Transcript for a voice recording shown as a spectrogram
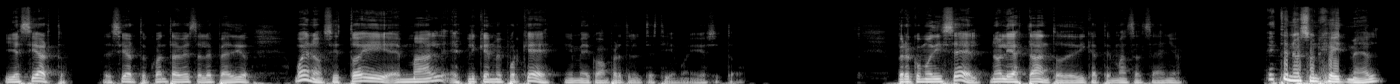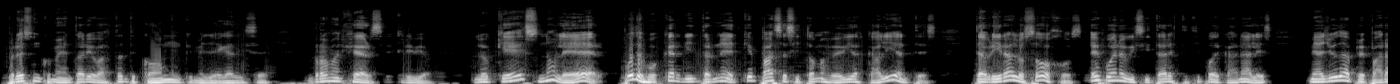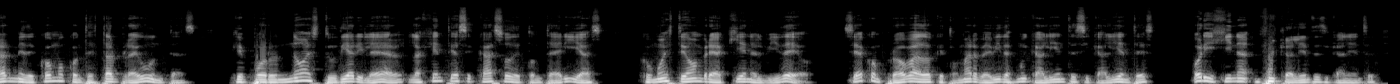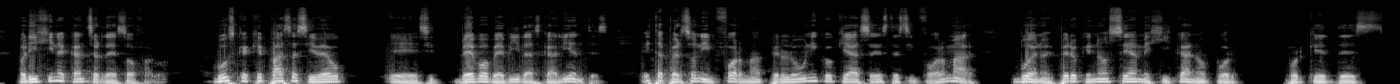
Y es cierto, es cierto, ¿cuántas veces le he pedido? Bueno, si estoy mal, explíquenme por qué. Y me comparten el testimonio y eso es todo. Pero como dice él, no leas tanto, dedícate más al Señor. Este no es un hate mail, pero es un comentario bastante común que me llega. Dice, Roman Hertz escribió, lo que es no leer. Puedes buscar en Internet qué pasa si tomas bebidas calientes. Te abrirá los ojos. Es bueno visitar este tipo de canales. Me ayuda a prepararme de cómo contestar preguntas. Que por no estudiar y leer, la gente hace caso de tonterías, como este hombre aquí en el video. Se ha comprobado que tomar bebidas muy calientes y calientes origina muy calientes y calientes origina cáncer de esófago. Busca qué pasa si bebo eh, si bebo bebidas calientes. Esta persona informa, pero lo único que hace es desinformar. Bueno, espero que no sea mexicano por, porque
